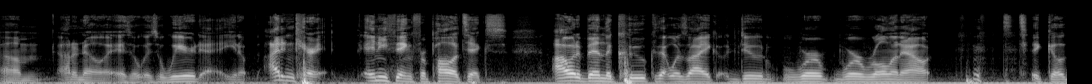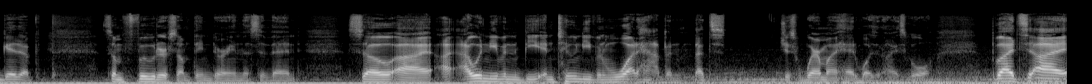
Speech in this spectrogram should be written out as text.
Um, I don't know. As a, as a weird, you know, I didn't care anything for politics. I would have been the kook that was like, dude, we're we're rolling out to go get a, some food or something during this event. So uh, I, I wouldn't even be in tune to even what happened. That's just where my head was in high school. But uh,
